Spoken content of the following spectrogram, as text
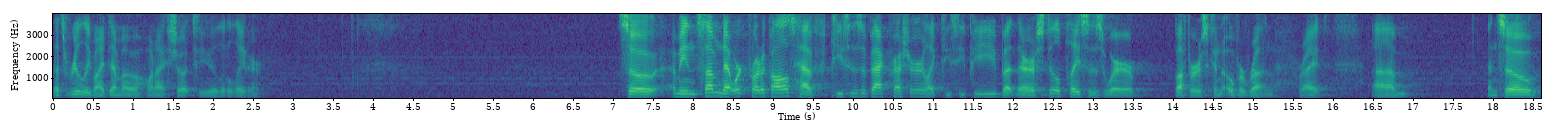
that's really my demo when I show it to you a little later. So, I mean, some network protocols have pieces of back pressure, like TCP, but there are still places where buffers can overrun, right? Um, and so,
